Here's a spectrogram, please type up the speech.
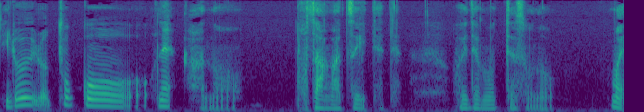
いろいろとこうね、あの、ボタンがついてて、それでもってその、まあ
